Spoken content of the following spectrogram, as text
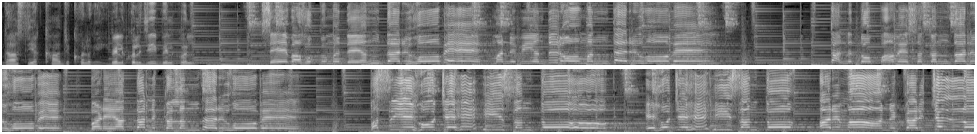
ਦਾਸ ਦੀ ਅੱਖਾਂ ਅੱਜ ਖੁੱਲ ਗਈ ਬਿਲਕੁਲ ਜੀ ਬਿਲਕੁਲ। ਸੇਵਾ ਹੁਕਮ ਦੇ ਅੰਦਰ ਹੋਵੇ, ਮਨ ਵੀ ਅੰਦਰੋਂ ਮੰਦਰ ਹੋਵੇ। ਧਨ ਤੋਂ ਭਾਵੇਂ ਸਕੰਦਰ ਹੋਵੇ, ਬਣਿਆ ਤਨ ਕਲੰਦਰ ਹੋਵੇ। ਬਸ ਇਹੋ ਜਿਹੇ ਹੀ ਸੰਤੋ, ਇਹੋ ਜਿਹੇ ਹੀ ਸੰਤੋ, ਅਰਮਾਨ ਕਰ ਚੱਲੋ।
